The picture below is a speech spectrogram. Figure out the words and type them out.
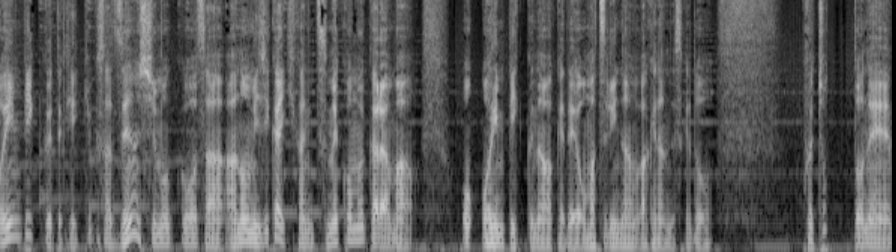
オリンピックって結局さ、全種目をさ、あの短い期間に詰め込むから、まあ、オリンピックなわけで、お祭りなわけなんですけど、これちょっとね、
